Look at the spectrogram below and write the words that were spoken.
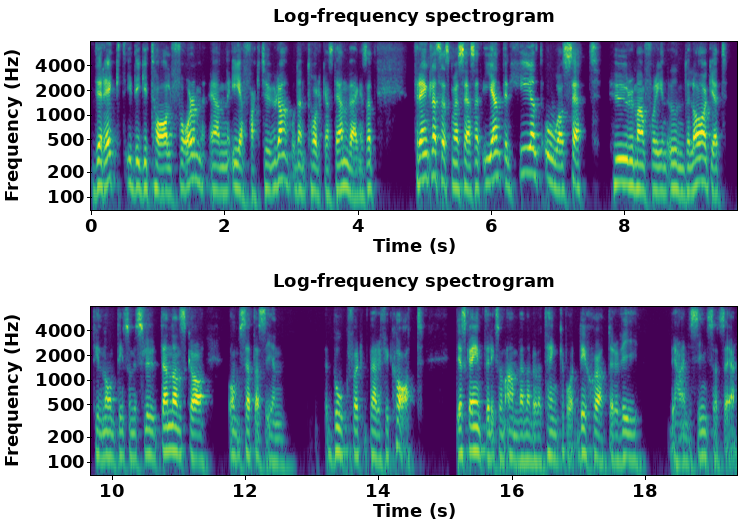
direkt i digital form en e-faktura och den tolkas den vägen. Så att förenklat sett ska man säga att egentligen helt oavsett hur man får in underlaget till någonting som i slutändan ska omsättas i en bokfört verifikat. Det ska inte liksom användaren behöva tänka på. Det sköter vi behind the scenes så att säga.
